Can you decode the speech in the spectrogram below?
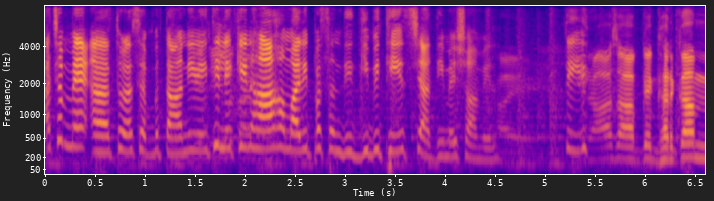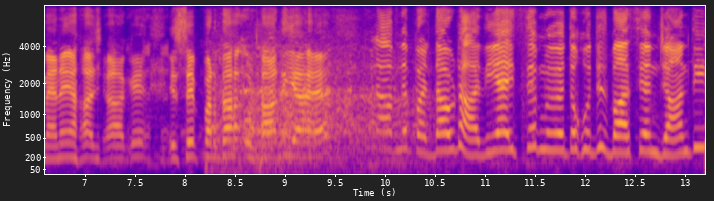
अच्छा मैं थोड़ा सा बता नहीं रही थी लेकिन हाँ हमारी पसंदीदगी भी थी इस शादी में शामिल। थी। आपके घर का मैंने आज आके इससे पर्दा उठा दिया है। आपने पर्दा उठा दिया इससे मुझे तो खुद इस बात से अनजान थी।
